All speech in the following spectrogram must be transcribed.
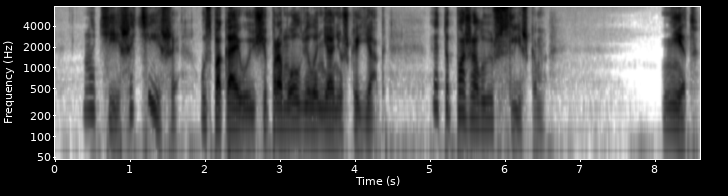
— Ну, тише, тише, —— успокаивающе промолвила нянюшка Як. «Это, пожалуй, уж слишком». «Нет»,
